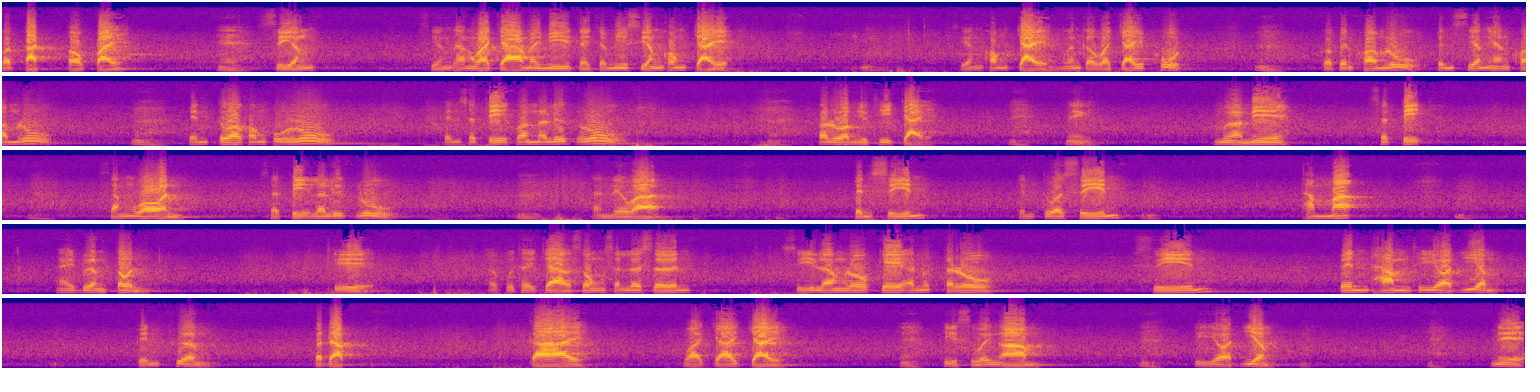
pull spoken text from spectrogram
ก็ตัดออกไปเสียง เสียงทางวาจาไม่มี แต่จะมีเสียงของใจ เสียงของใจเหมือนกับว่าใจพูดก็เป็นความรู้ เป็นเสียงแห่งความรู้เป็นตัวของผู้รู้ เป็นสติความระลึกรู้ก็รวมอยู่ที่ใจนี่ เมื่อมีสติ สังวร สติระลึกรู้ท่านเรียกว่า เป็นศีล เป็นตัวศีล ธรรมะ ในเบื้องต้น ที่พระพุทธเจ้าทรงสรรเสริญ สีลังโลเกอนุตตโร ศีล เป็นธรรมที่ยอดเยี่ยม เป็นเครื่องประดับ กาย วาจาใจ ที่สวยงาม ที่ยอดเยี่ยม นี่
